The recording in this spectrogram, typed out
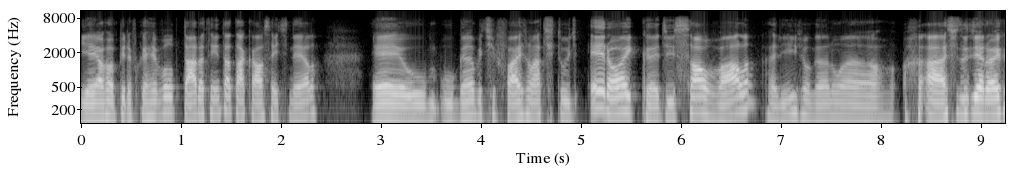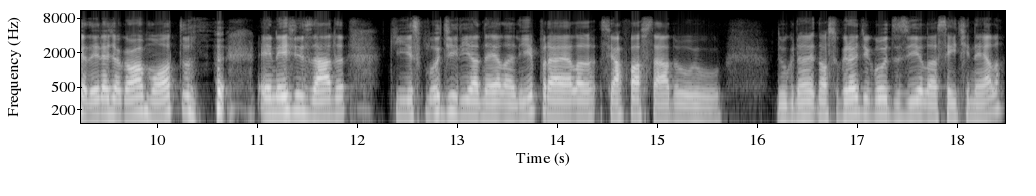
E aí a vampira fica revoltada, tenta atacar o sentinela. é, o, o Gambit faz uma atitude heróica de salvá-la ali, jogando uma. A atitude heróica dele é jogar uma moto energizada que explodiria nela ali para ela se afastar do, do nosso grande Godzilla Sentinela.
